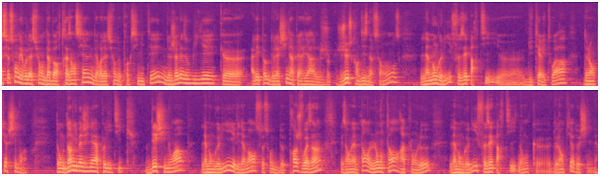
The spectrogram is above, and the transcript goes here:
Ce sont des relations d'abord très anciennes, des relations de proximité. Ne jamais oublier qu'à l'époque de la Chine impériale jusqu'en 1911, la Mongolie faisait partie euh, du territoire de l'Empire chinois. Donc dans l'imaginaire politique des Chinois, la Mongolie, évidemment, ce sont de proches voisins, mais en même temps, longtemps, rappelons-le, la Mongolie faisait partie donc euh, de l'Empire de Chine.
